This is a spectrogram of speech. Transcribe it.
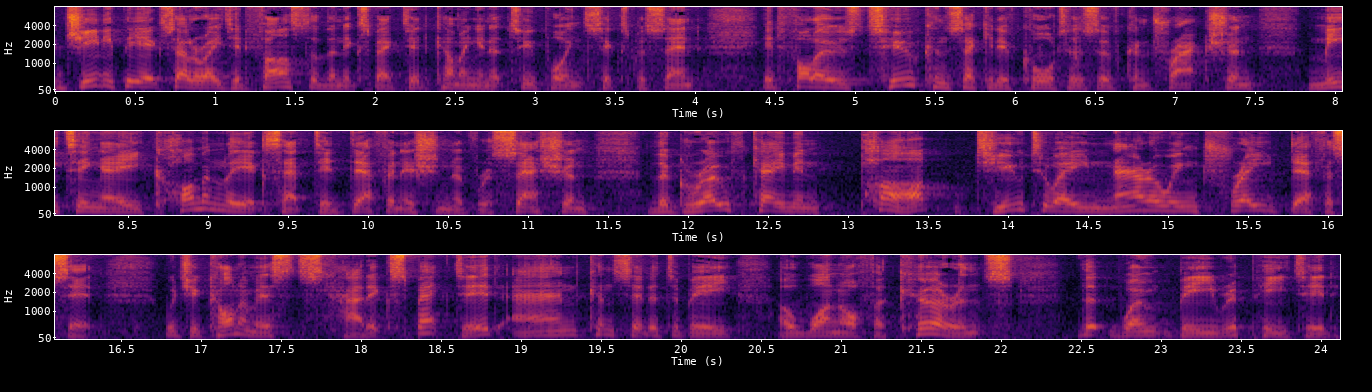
GDP accelerated faster than expected, coming in at 2.6%. It follows two consecutive quarters of contraction, meeting a commonly accepted definition of recession. The growth came in part due to a narrowing trade deficit which economists had expected and considered to be a one off occurrence that won't be repeated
